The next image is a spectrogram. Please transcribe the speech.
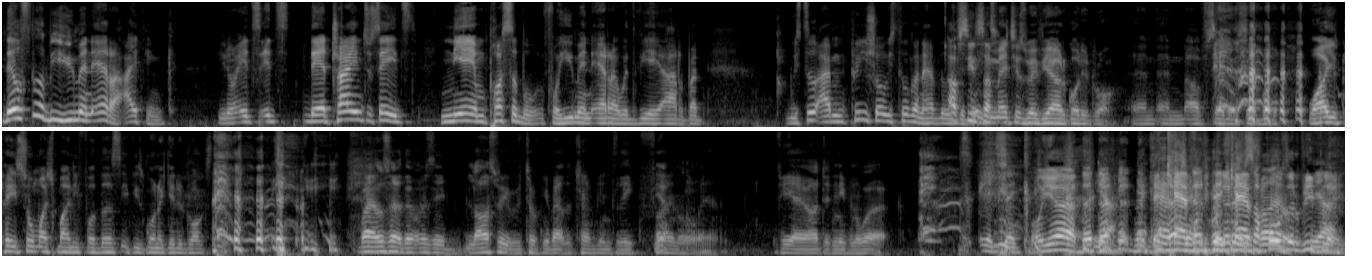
There'll still be human error. I think. You know, it's it's they're trying to say it's near impossible for human error with VAR, but we still. I'm pretty sure we're still gonna have those. I've seen some matches where VR got it wrong, and and I've said, I've said why you pay so much money for this if he's going to get it wrong? Still? Well, also, that was the last week we were talking about the Champions League Yeah. final where VAR didn't even work. exactly. Oh yeah, that Yeah. that, that, The that, that, that supposed replay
